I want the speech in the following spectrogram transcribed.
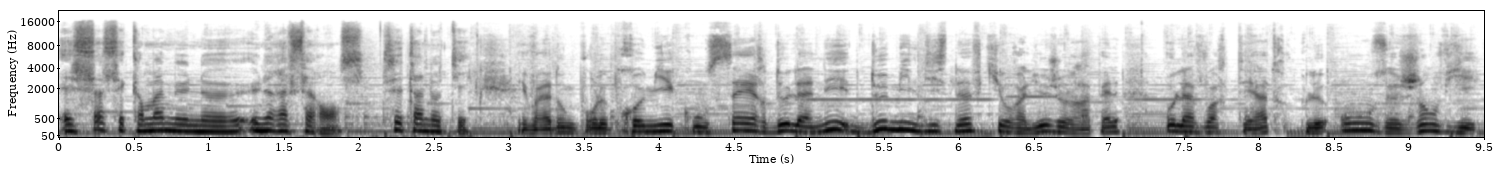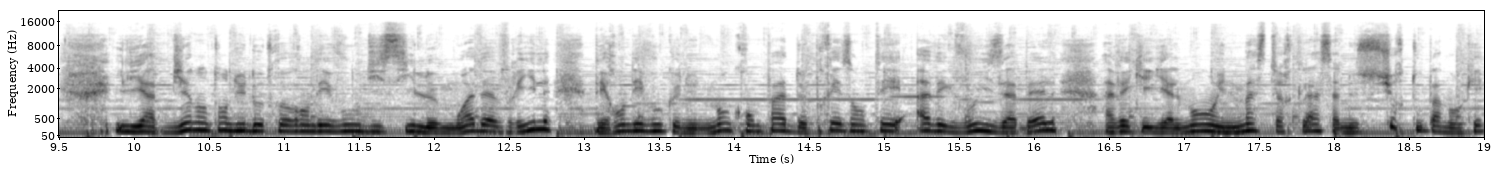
et ça c'est quand même une, une référence, c'est à noter. Et voilà donc pour le premier concert de l'année 2019 qui aura lieu, je le rappelle, au Lavoir Théâtre le 11 janvier. Il y a bien entendu d'autres rendez-vous d'ici le d'avril, des rendez-vous que nous ne manquerons pas de présenter avec vous Isabelle, avec également une masterclass à ne surtout pas manquer.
